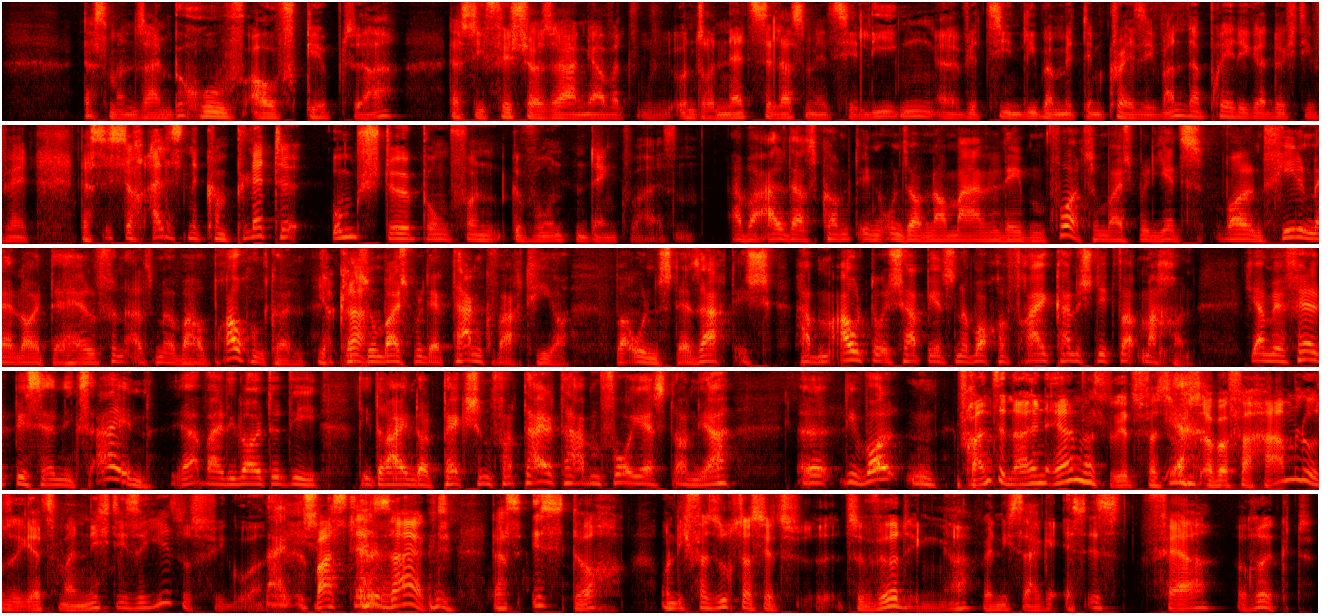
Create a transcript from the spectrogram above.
dass man seinen Beruf aufgibt, ja dass die Fischer sagen, ja, was, unsere Netze lassen wir jetzt hier liegen, äh, wir ziehen lieber mit dem Crazy Wanderprediger durch die Welt. Das ist doch alles eine komplette Umstülpung von gewohnten Denkweisen. Aber all das kommt in unserem normalen Leben vor. Zum Beispiel jetzt wollen viel mehr Leute helfen, als wir überhaupt brauchen können. Ja, klar. Zum Beispiel der Tankwacht hier bei uns, der sagt, ich habe ein Auto, ich habe jetzt eine Woche frei, kann ich nicht was machen ja, mir fällt bisher nichts ein, ja, weil die Leute, die die 300 Päckchen verteilt haben vorgestern, ja, äh, die wollten. Franz, in allen Ehren, was du jetzt versuchst, ja. aber verharmlose jetzt mal nicht diese Jesusfigur. Nein, ich, was der sagt, das ist doch, und ich versuche das jetzt äh, zu würdigen, ja, wenn ich sage, es ist verrückt.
